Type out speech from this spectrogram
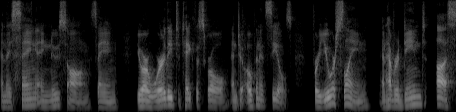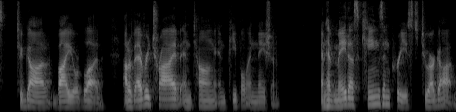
And they sang a new song, saying, You are worthy to take the scroll and to open its seals, for you were slain and have redeemed us to God by your blood out of every tribe and tongue and people and nation, and have made us kings and priests to our God,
